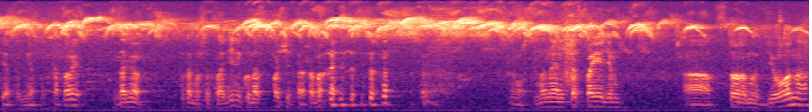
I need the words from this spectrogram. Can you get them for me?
фета местный, который замерз. Потому что холодильник у нас. Вот. Мы, наверное, сейчас поедем а, в сторону Диона.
